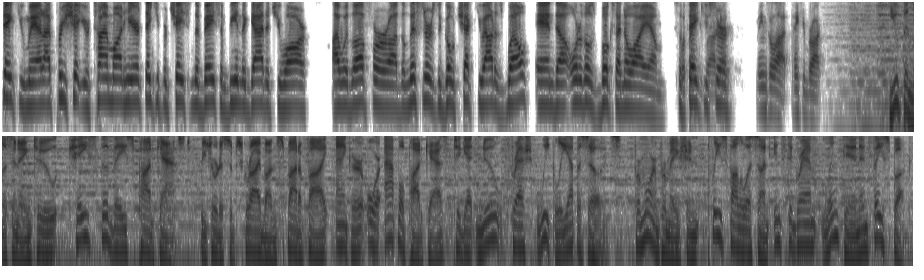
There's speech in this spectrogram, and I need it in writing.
Thank you, man. I appreciate your time on here. Thank you for chasing the vase and being the guy that you are. I would love for uh, the listeners to go check you out as well and uh, order those books. I know I am. So well, thank, thank, you, Brock. sir. means a lot. Thank you, Brock. You've been listening to Chase the Vase podcast. Be sure to subscribe on Spotify, Anchor, or Apple Podcast to get new, fresh weekly episodes. For more information, please follow us on Instagram, LinkedIn, and Facebook,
